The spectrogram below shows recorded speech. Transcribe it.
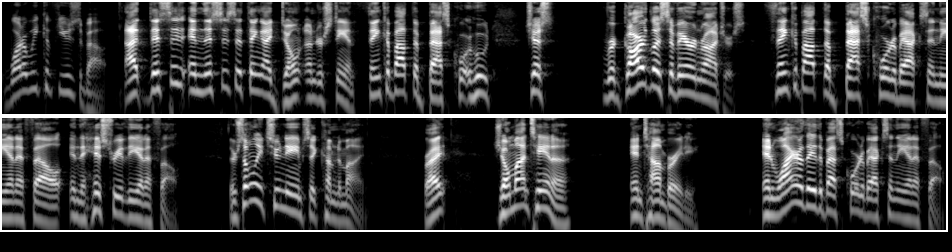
What are we confused about? Uh, this is and this is the thing I don't understand. Think about the best quar- who just regardless of Aaron Rodgers. Think about the best quarterbacks in the NFL in the history of the NFL. There's only two names that come to mind, right? Joe Montana and Tom Brady. And why are they the best quarterbacks in the NFL?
